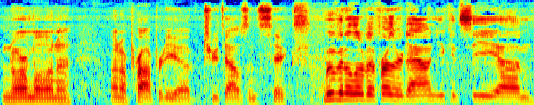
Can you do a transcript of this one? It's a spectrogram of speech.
normal on a on a property of 2006. Moving a little bit further down, you can see, um,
